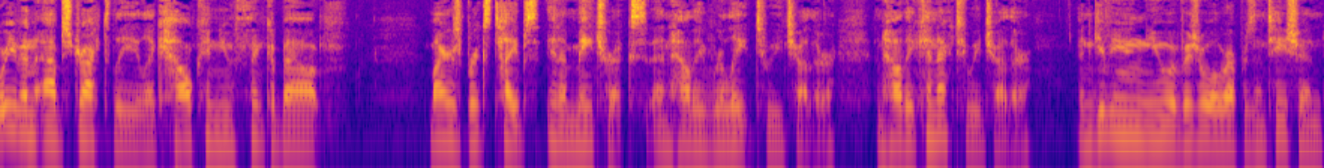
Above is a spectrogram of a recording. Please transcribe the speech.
or even abstractly, like how can you think about Myers Briggs types in a matrix and how they relate to each other and how they connect to each other, and giving you a visual representation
